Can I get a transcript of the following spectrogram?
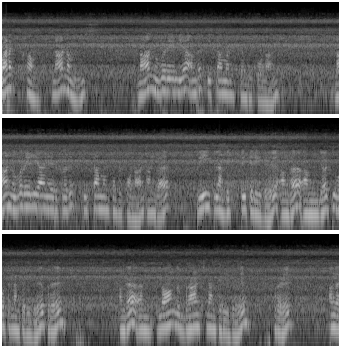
வணக்கம். நான் அமீஷ். நான் நுவரேலியா அங்கே சித்தாமன் சென்று போனான். நான் நுவரேலியாவில் இருக்கிறது சித்தாமன் சென்று போனான். அங்கே ஸ்ட்ரீட்லாம் பிக் ட்ரீ தெரியுது. அங்கே டர்ட்டி um, வாட்டர்லாம் தெரியுது. அப்புறம் அங்கே லாங் um, பிரான்ச்லாம் தெரியுது. அப்புறம் அங்கே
